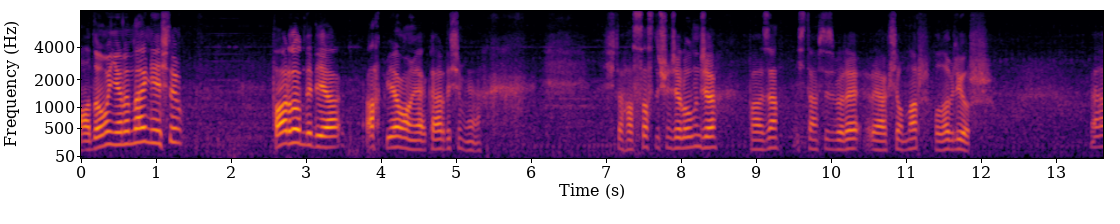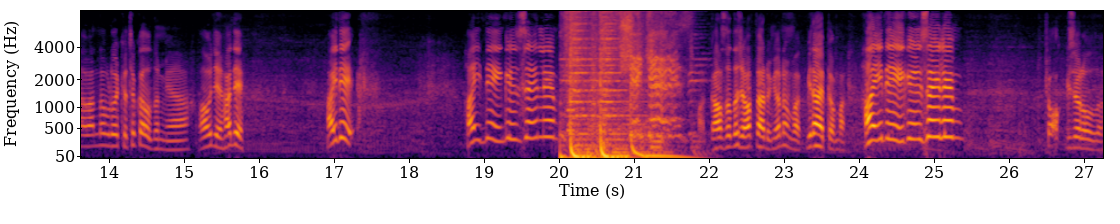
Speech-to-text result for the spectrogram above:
Adamın yanından geçtim. Pardon dedi ya. Ah kıyamam ya kardeşim ya. İşte hassas düşünceli olunca bazen istemsiz böyle reaksiyonlar olabiliyor. Ya ben de burada kötü kaldım ya. Audi hadi. Haydi. Haydi güzelim. Bak gazla da cevap verdim görüyor musun bak bir daha yapıyorum bak. Haydi güzelim. Çok güzel oldu.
